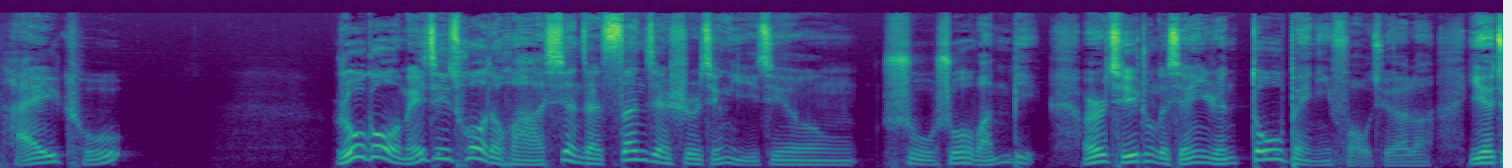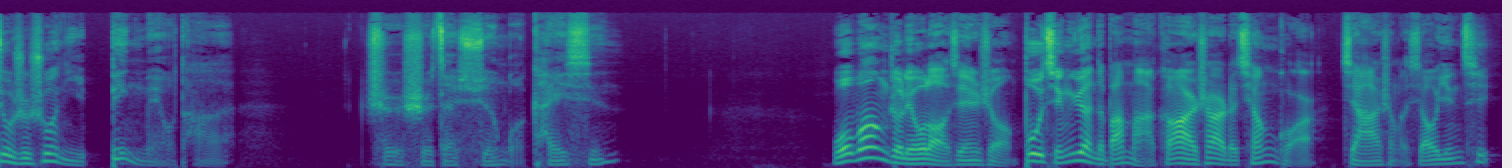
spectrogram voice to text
排除？如果我没记错的话，现在三件事情已经述说完毕，而其中的嫌疑人都被你否决了，也就是说，你并没有答案。只是在寻我开心。我望着刘老先生，不情愿的把马克二十二的枪管加上了消音器。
